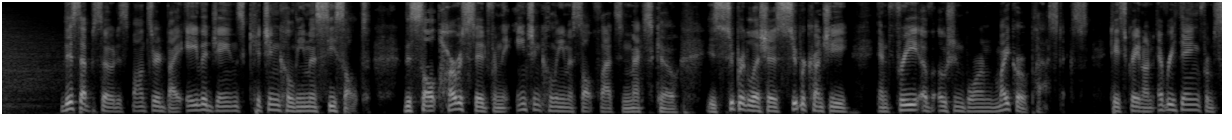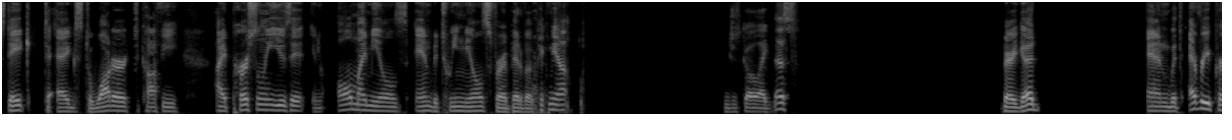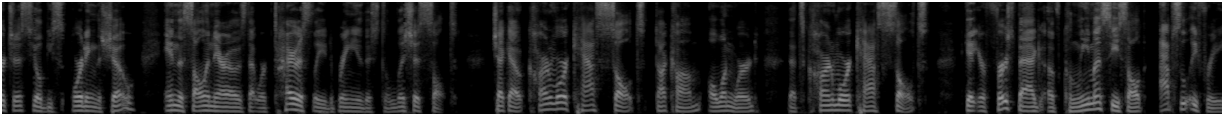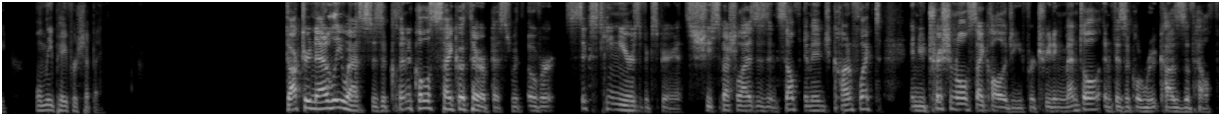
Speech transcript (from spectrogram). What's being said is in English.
This episode is sponsored by Ava Jane's Kitchen Colima Sea Salt. This salt, harvested from the ancient Colima salt flats in Mexico, is super delicious, super crunchy, and free of ocean borne microplastics. Tastes great on everything from steak to eggs to water to coffee. I personally use it in all my meals and between meals for a bit of a pick me up. Just go like this. Very good. And with every purchase, you'll be supporting the show and the salineros that work tirelessly to bring you this delicious salt. Check out carnivorecastsalt.com, all one word. That's carnivorecastsalt. Get your first bag of Colima sea salt absolutely free. Only pay for shipping. Dr. Natalie West is a clinical psychotherapist with over 16 years of experience. She specializes in self image, conflict, and nutritional psychology for treating mental and physical root causes of health.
